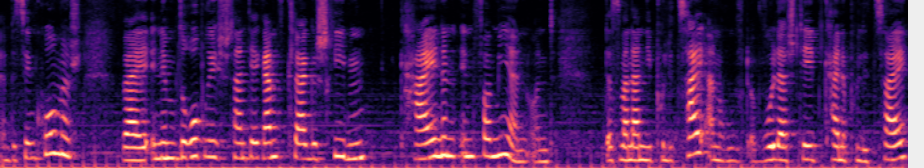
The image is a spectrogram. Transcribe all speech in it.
ein bisschen komisch, weil in dem Drohbrief stand ja ganz klar geschrieben, keinen informieren. Und dass man dann die Polizei anruft, obwohl da steht keine Polizei,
